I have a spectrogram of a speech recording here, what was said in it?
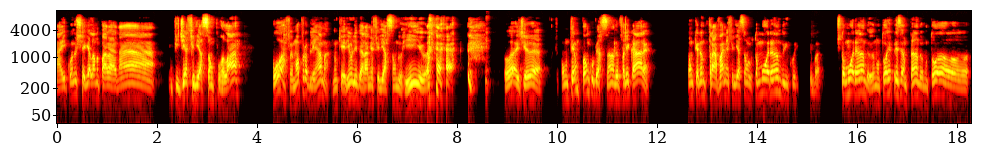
aí quando eu cheguei lá no Paraná e pedi a filiação por lá, porra, foi um problema. Não queriam liberar minha filiação do Rio. Tinha um tempão conversando. Eu falei, cara, estão querendo travar minha filiação. Eu estou morando em Curitiba estou morando, eu não estou representando, eu não estou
